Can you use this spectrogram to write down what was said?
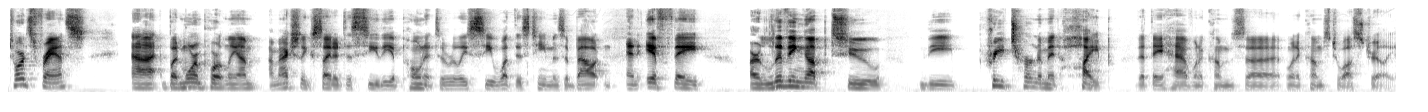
towards France. Uh, but more importantly, I'm I'm actually excited to see the opponent to really see what this team is about and if they are living up to the pre-tournament hype that they have when it comes uh, when it comes to Australia.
